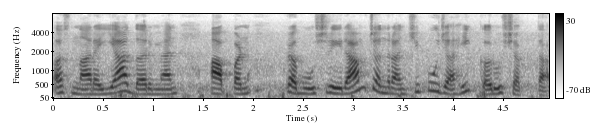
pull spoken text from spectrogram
असणार आहे. या दरम्यान आपण प्रभू श्रीरामचंद्रांची पूजाही करू शकता.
